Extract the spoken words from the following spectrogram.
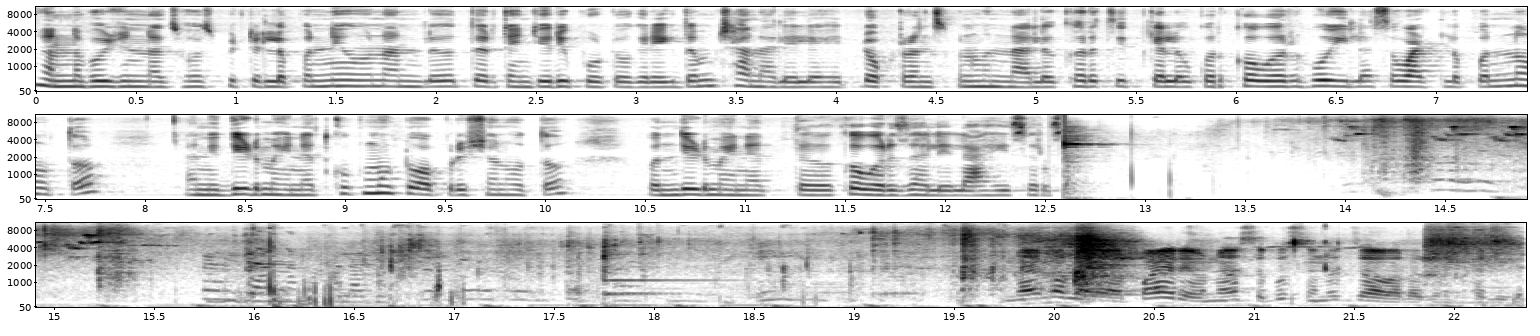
अण्णाभाऊजींनाच हॉस्पिटलला पण नेऊन आणलं तर त्यांचे रिपोर्ट वगैरे एकदम छान आलेले आहेत. डॉक्टरांचं पण म्हणणं आलं खरंच इतक्या लवकर कवर होईल असं वाटलं पण नव्हतं. आणि दीड महिन्यात खूप मोठं ऑपरेशन होतं पण दीड महिन्यात कवर झालेलं आहे सर्व. नाही मला पायऱ्यावर ना असं बसूनच जावं लागेल खाली.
